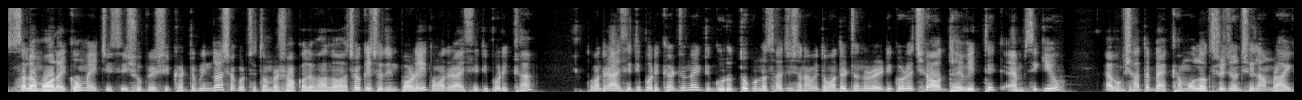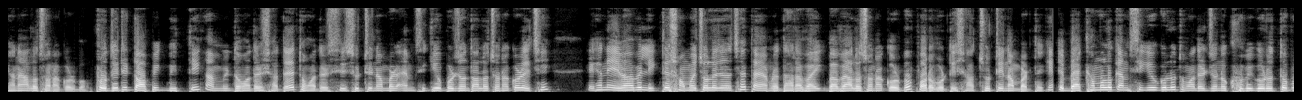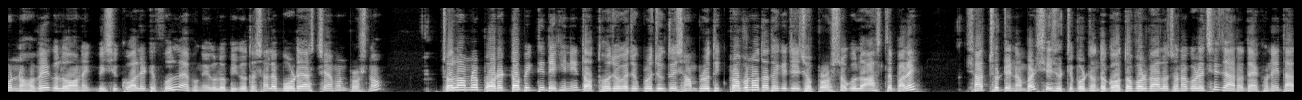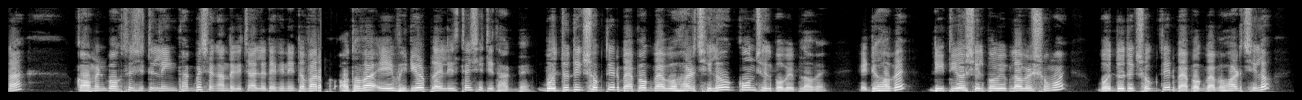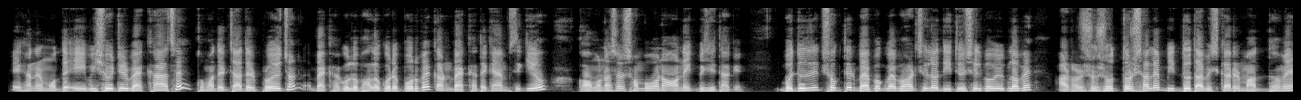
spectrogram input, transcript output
আসসালামু আলাইকুম, এইচএসসি সুপ্রিয় শিক্ষার্থীবৃন্দ, আশা করছি তোমরা সকলে ভালো আছো। কিছুদিন পরেই তোমাদের আইসিটি পরীক্ষা। তোমাদের আইসিটি পরীক্ষার জন্য একটি গুরুত্বপূর্ণ সাজেশন আমি তোমাদের জন্য রেডি করেছি অধ্যায় ভিত্তিক এমসিকিউ এবং সাথে ব্যাখ্যামূলক সৃজনশীল আমরা এখানে আলোচনা করব। প্রতিটি টপিক ভিত্তিক আমি তোমাদের সাথে তোমাদের ছেষট্টি নাম্বার এমসিকিউ পর্যন্ত আলোচনা করেছি। এখানে এভাবে লিখতে সময় চলে যাচ্ছে, তাই আমরা ধারাবাহিকভাবে আলোচনা করব পরবর্তী সাতষট্টি নাম্বার থেকে। এই ব্যাখ্যামূলক এমসিকিউগুলো তোমাদের জন্য খুবই গুরুত্বপূর্ণ হবে, এগুলো অনেক বেশি কোয়ালিটিফুল এবং এগুলো বিগত সালে বোর্ডে আসছে এমন প্রশ্ন। চলো আমরা পরের টপিকটি দেখে নিই, তথ্য, যোগাযোগ প্রযুক্তির সাম্প্রতিক প্রবণতা থেকে যেসব প্রশ্নগুলো আসতে পারে। সাতষট্টি নাম্বার, ছেষট্টি পর্যন্ত গত পর্বে আলোচনা করেছি, যারা দেখনি তারা কমেন্ট বক্সে সেটি লিঙ্ক থাকবে, সেখান থেকে চাইলে দেখে নিতে পারো, অথবা এই ভিডিওর প্লেলিস্টে সেটি থাকবে। বৈদ্যুতিক শক্তির ব্যাপক ব্যবহার ছিল কোন শিল্প বিপ্লবে? এটি হবে দ্বিতীয় শিল্প বিপ্লবের সময়, বৈদ্যুতিক শক্তির ব্যাপক ব্যবহার ছিল, এখানের মধ্যে এই বিষয়টির ব্যাখ্যা আছে, তোমাদের যাদের প্রয়োজন, ব্যাখ্যাগুলো ভালো করে পড়বে, কারণ ব্যাখ্যা থেকে এমসিকিউ কমন আসার সম্ভাবনা অনেক বেশি থাকে। বৈদ্যুতিক শক্তির ব্যাপক ব্যবহার ছিল দ্বিতীয় শিল্প বিপ্লবে। আঠারোশো সত্তর সালে বিদ্যুৎ আবিষ্কারের মাধ্যমে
